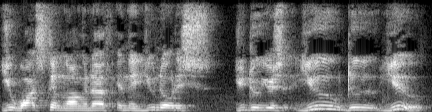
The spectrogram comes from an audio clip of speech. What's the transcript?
you watch them long enough and then you notice you do your you do you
